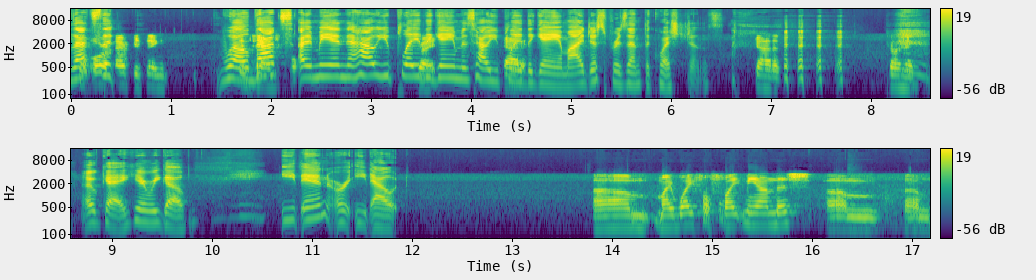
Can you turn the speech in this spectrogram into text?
that's or, the, everything. Well, that's, I mean, how you play right. the game is how you play the game. I just present the questions. Got it. Go ahead. Okay, here we go. Eat in or eat out? Um, my wife will fight me on this. Um, um,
